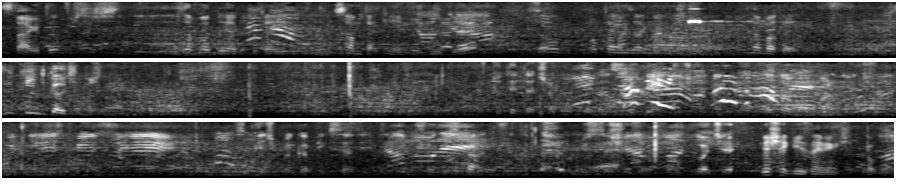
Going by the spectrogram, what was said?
Stary, to przecież zawody jak tutaj są takie długie, to opędza na, na baterię. 5 godzin można nagrać. tutaj te trzeba byłoby na sobie gdzieś na tak gotową walnąć. Z 5 megapikseli. Nie musiał dostać, że tak byś siedział w wodzie. Wiesz jaki jest największy problem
